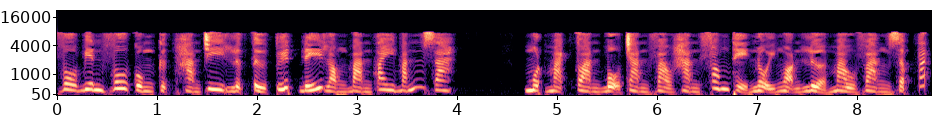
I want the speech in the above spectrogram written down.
Vô biên vô cùng cực hàn chi lực từ tuyết đế lòng bàn tay bắn ra. Một mạch toàn bộ tràn vào Hàn Phong thể nổi ngọn lửa màu vàng dập tắt.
